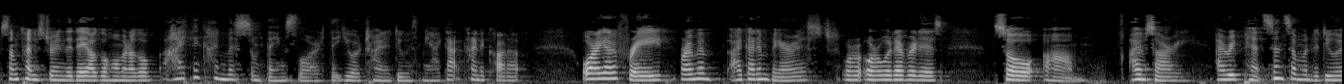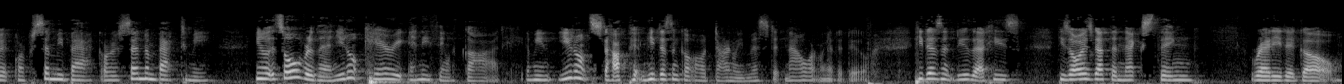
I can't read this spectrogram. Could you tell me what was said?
sometimes during the day I'll go home and I'll go, I think I missed some things, Lord, that you were trying to do with me. I got kind of caught up, or I got afraid, or I'm I got embarrassed, or or whatever it is. So um, I'm sorry. I repent. Send someone to do it, or send me back, or send them back to me. You know, it's over then. You don't carry anything with God. I mean, you don't stop him. He doesn't go, oh, darn, we missed it. Now what am I going to do? He doesn't do that. He's, he's always got the next thing ready to go.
